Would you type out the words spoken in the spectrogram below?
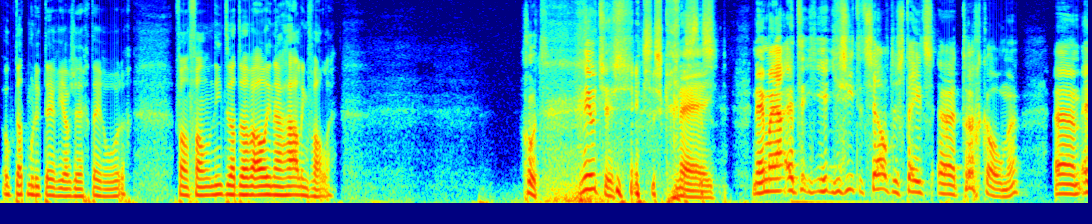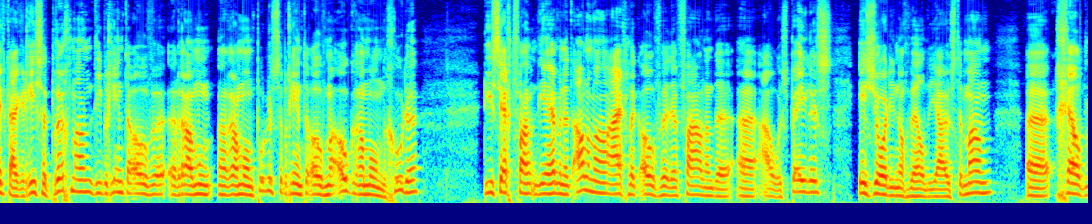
ook dat moet ik tegen jou zeggen tegenwoordig. Van, van niet dat we al in herhaling vallen. Goed, nieuwtjes. Jezus Christus. Nee. Nee, maar ja, het, je, je ziet hetzelfde steeds eh, terugkomen. Ehm, even kijken, Richard Brugman, die begint erover. Ramon, uh, Ramon Poelissen begint erover, maar ook Ramon de Goede. Die zegt van, die hebben het allemaal eigenlijk over de falende eh, oude spelers. Is Jordi nog wel de juiste man? Eh, geld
